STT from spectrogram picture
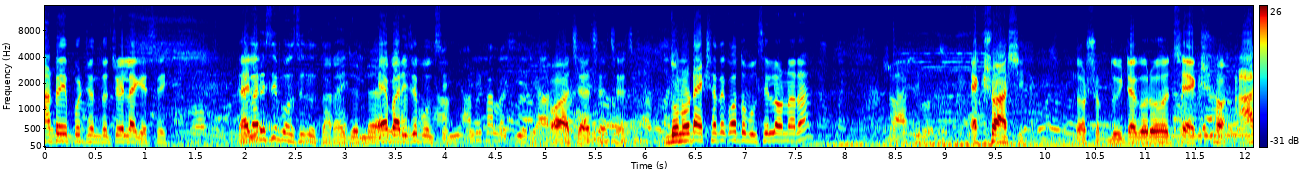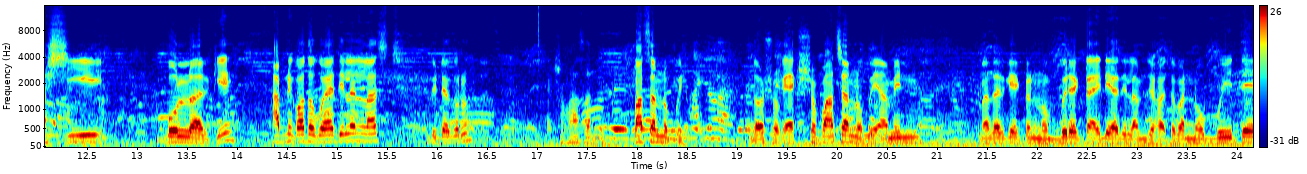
আটে পর্যন্ত চলে গেছে। এবারে বলছে তো তারা বলছে? আমি ফালাইছি ও আচ্ছা আচ্ছা আচ্ছা আচ্ছা। দুটোটা একসাথে কত বলছিল ওনারা? একশো আশি দর্শক দুইটা গরু হচ্ছে একশো আশি বলল আর কি। আপনি কত কয়া দিলেন লাস্ট দুইটা গরু? পাঁচানব্বই। দর্শক একশো পাঁচানব্বই। আমি আপনাদেরকে একটা নব্বইয়ের একটা আইডিয়া দিলাম যে হয়তো বা নব্বইতে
